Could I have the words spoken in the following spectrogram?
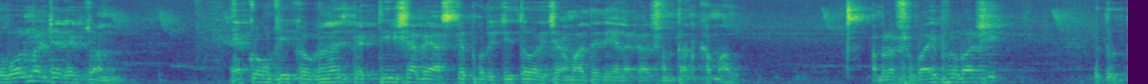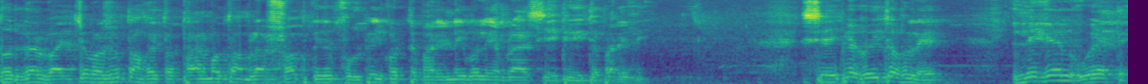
গভর্নমেন্টের একজন একক রিকগনাইজ ব্যক্তি হিসাবে আজকে পরিচিত হয়েছে আমাদের এলাকার সন্তান কামাল। আমরা সবাই প্রবাসী, কিন্তু দুর্গার বাহ্যবশত হয়তো তার মতো আমরা সব কিছু ফুলফিল করতে পারিনি বলে আমরা সিআইপি হইতে পারিনি। সিআইপি হইতে হলে লিগেল ওয়েতে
